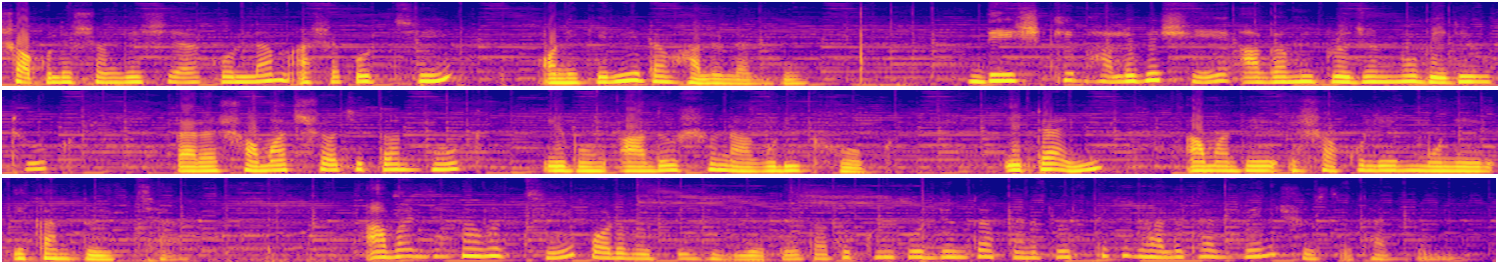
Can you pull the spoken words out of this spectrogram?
সকলের সঙ্গে শেয়ার করলাম। আশা করছি অনেকেরই এটা ভালো লাগবে। দেশকে ভালোবেসে আগামী প্রজন্ম বেড়ে উঠুক, তারা সমাজ সচেতন হোক এবং আদর্শ নাগরিক হোক। এটাই আমাদের সকলের মনের একান্ত ইচ্ছা। আবার দেখা হচ্ছে পরবর্তী ভিডিওতে। ততক্ষণ পর্যন্ত আপনারা প্রত্যেকে ভালো থাকবেন, সুস্থ থাকবেন।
